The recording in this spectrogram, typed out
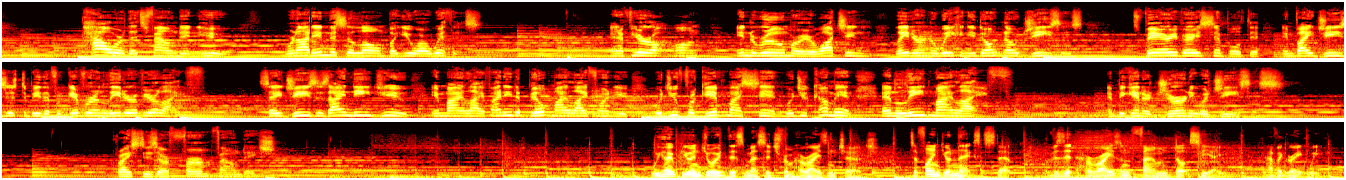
power that's found in you. We're not in this alone, but you are with us. And if you're on in the room or you're watching later in the week and you don't know Jesus, it's very, very simple to invite Jesus to be the forgiver and leader of your life Say, Jesus, I need you in my life. I need to build my life on you. Would you forgive my sin? Would you come in and lead my life and begin a journey with Jesus? Christ is our firm foundation. We hope you enjoyed this message from Horizon Church. To find your next step, visit horizonfam.ca. Have a great week.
